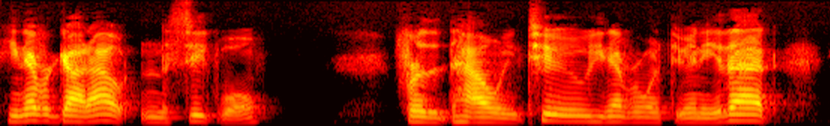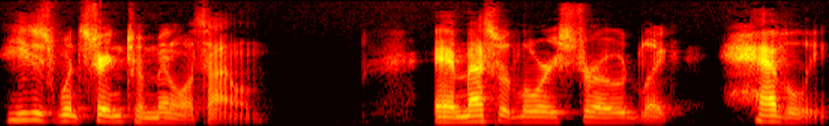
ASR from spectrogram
He never got out in the sequel for the Halloween 2. He never went through any of that. He just went straight into a mental asylum and messed with Laurie Strode like heavily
